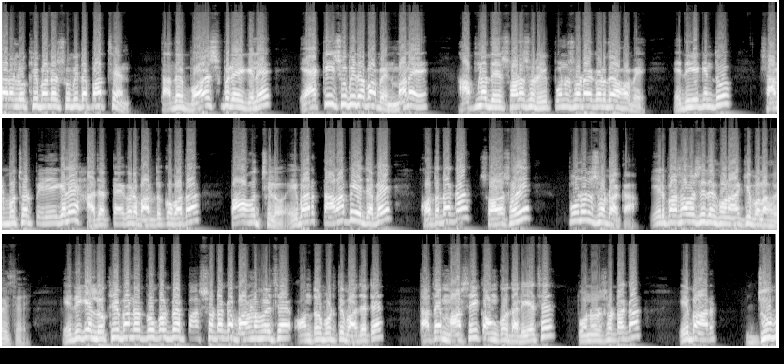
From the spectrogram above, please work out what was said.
যারা লক্ষ্মী ভাণ্ডার সুবিধা পাচ্ছেন, তাদের বয়স পেরিয়ে গেলে একই সুবিধা পাবেন। মানে আপনাদের সরাসরি পনেরোশো টাকা করে দেওয়া হবে। এদিকে কিন্তু ষাট বছর পেরিয়ে গেলে হাজার টাকা করে বার্ধক্য ভাতা পাওয়া হচ্ছিল। এবার তারা পেয়ে যাবে কত টাকা? সরাসরি পনেরোশো টাকা। এর পাশাপাশি দেখুন আর কি বলা হয়েছে। এদিকে লক্ষ্মী ভাণ্ডার প্রকল্পে পাঁচশো টাকা বাড়ানো হয়েছে অন্তর্বর্তী বাজেটে। তাতে মাসিক অঙ্ক দাঁড়িয়েছে পনেরোশো টাকা। এবার যুব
